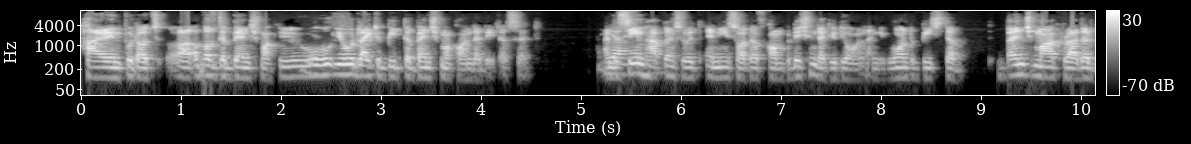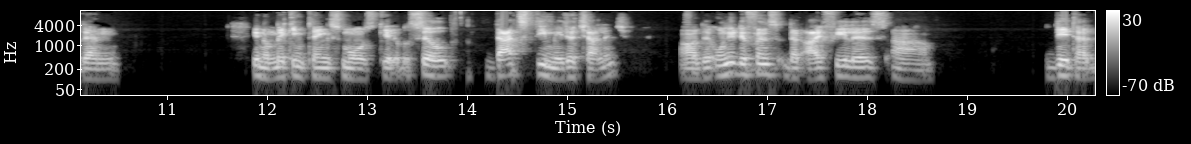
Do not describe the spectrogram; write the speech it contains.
higher input out uh, above the benchmark. You you would like to beat the benchmark on the data set, and yeah. the same happens with any sort of competition that you do online. You want to beat the benchmark rather than you know making things more scalable. So that's the major challenge. Uh, the only difference that I feel is uh, data.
